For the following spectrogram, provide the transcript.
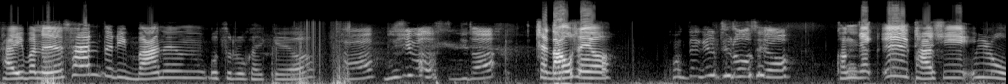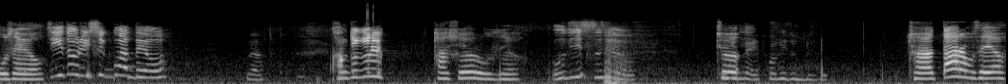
자, 이번엔 사람들이 많은 곳으로 갈게요. 자, 무시받았습니다. 자, 나오세요. 광대길 들어오세요. 광장 1 다시 1로 오세요. 찌돌이 신고한대요. 뭐야? 광장 1 다시 1로 오세요. 어디 있으세요? 저, 네, 범위 좀 보고. 저 따라오세요.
